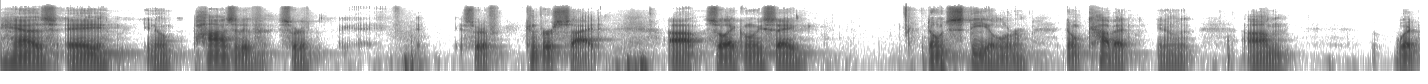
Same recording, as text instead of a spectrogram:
has a you know positive sort of sort of converse side. Uh, so, like when we say, "Don't steal" or "Don't covet," you know, um, what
